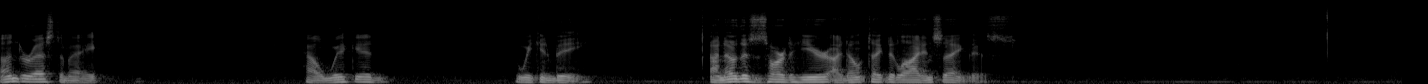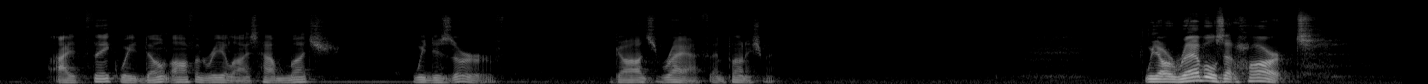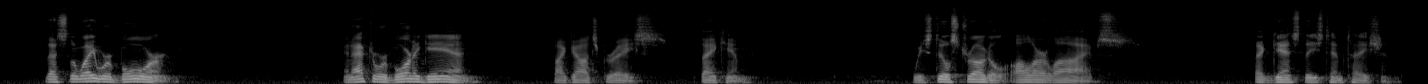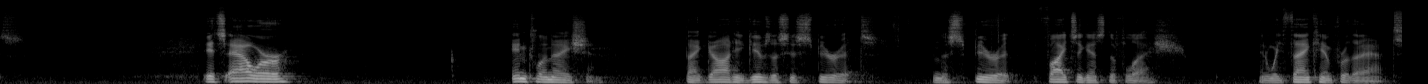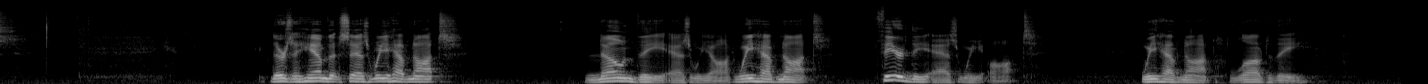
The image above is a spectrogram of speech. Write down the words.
underestimate how wicked we can be. I know this is hard to hear. I don't take delight in saying this. I think we don't often realize how much we deserve God's wrath and punishment. We are rebels at heart. That's the way we're born. And after we're born again, by God's grace, thank Him we still struggle all our lives against these temptations. It's our inclination. Thank God He gives us His Spirit, and the Spirit fights against the flesh. And we thank Him for that. There's a hymn that says, We have not known Thee as we ought, we have not feared Thee as we ought we have not loved thee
